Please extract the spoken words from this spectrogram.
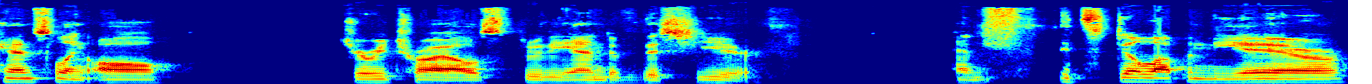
canceling all jury trials through the end of this year. And it's still up in the air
